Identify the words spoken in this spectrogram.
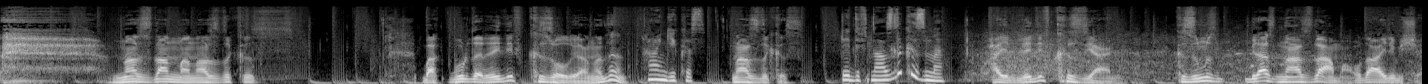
Nazlanma nazlı kız. Bak burada redif kız oluyor anladın? Hangi kız? Nazlı kız. Redif Nazlı kız mı? Hayır redif kız yani. Kızımız biraz nazlı ama o da ayrı bir şey.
